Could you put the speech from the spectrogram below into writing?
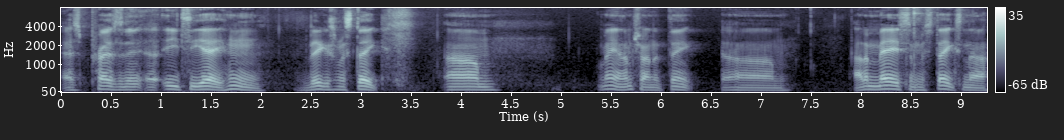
as president of ETA? Hmm, biggest mistake. Um, man, I'm trying to think. Um, I done made some mistakes now.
